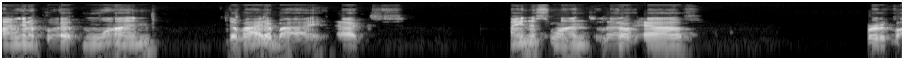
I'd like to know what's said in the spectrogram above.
I'm going to put 1 divided by x minus 1. So that'll have vertical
